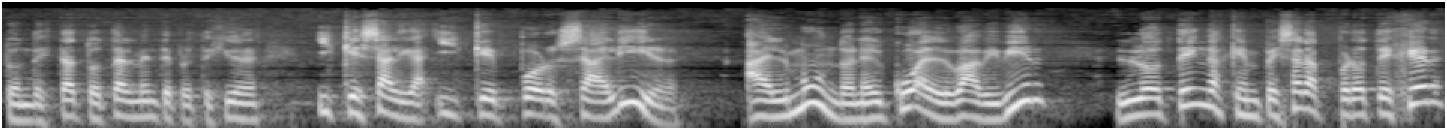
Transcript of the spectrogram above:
donde está totalmente protegido y que salga y que por salir al mundo en el cual va a vivir, lo tengas que empezar a proteger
